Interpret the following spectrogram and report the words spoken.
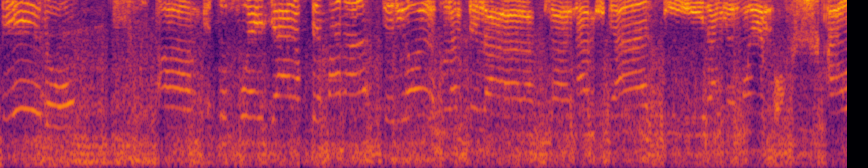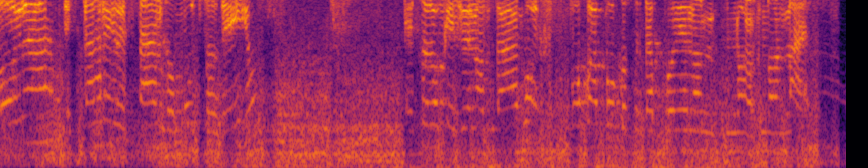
pero um, eso fue ya la semana anterior durante la, la Navidad y el Año Nuevo. Ahora están regresando muchos de ellos. Eso es lo que yo he notado. Poco a poco se está poniendo normal.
